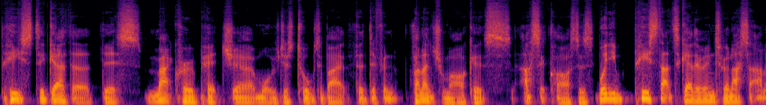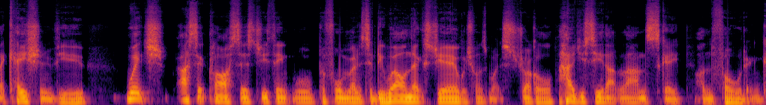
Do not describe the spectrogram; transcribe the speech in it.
piece together this macro picture and what we've just talked about for different financial markets, asset classes, when you piece that together into an asset allocation view, which asset classes do you think will perform relatively well next year? Which ones might struggle? How do you see that landscape unfolding?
